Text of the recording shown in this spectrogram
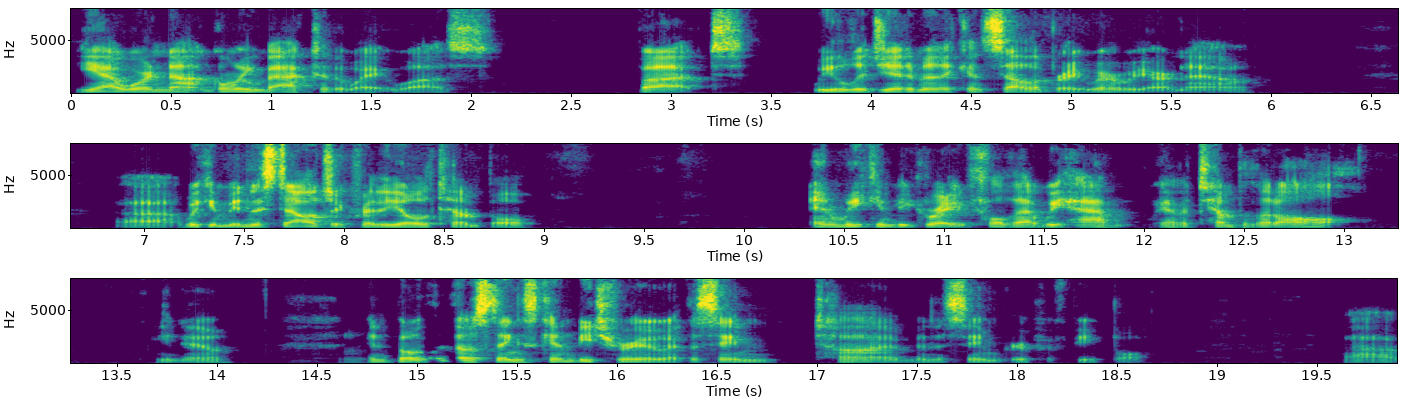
yeah, we're not going back to the way it was, but we legitimately can celebrate where we are now. Uh, we can be nostalgic for the old temple, and we can be grateful that we have we have a temple at all. You know, mm-hmm. and both of those things can be true at the same time in the same group of people. Uh,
